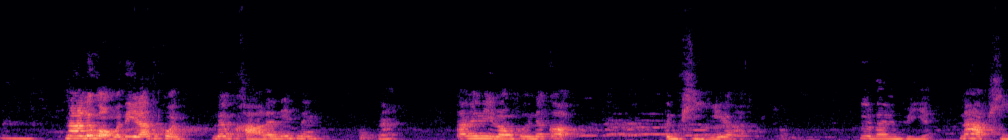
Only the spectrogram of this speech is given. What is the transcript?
อืมหน้าเริ่มออกมาดีแล้วทุกคนเริ่มขาวแล้วนิดนึงนะ ถ้าไม่มีรองพื้นเนี่ยก็เป็นผีอะค่ะ คืออะไรเป็นปีอะหน้าผี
